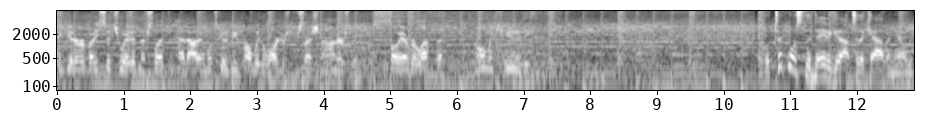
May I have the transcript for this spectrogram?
and get everybody situated in their sleds and head out in what's going to be probably the largest procession of hunters that probably ever left the Holman community. Well, it took most of the day to get out to the cabin. You know,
